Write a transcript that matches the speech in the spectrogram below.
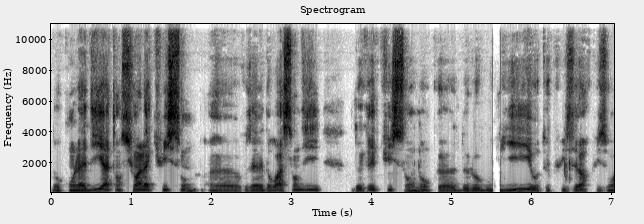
donc on l'a dit, attention à la cuisson. vous avez droit à 110 degrés de cuisson, donc de l'eau bouillie, autocuiseur, cuisson,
